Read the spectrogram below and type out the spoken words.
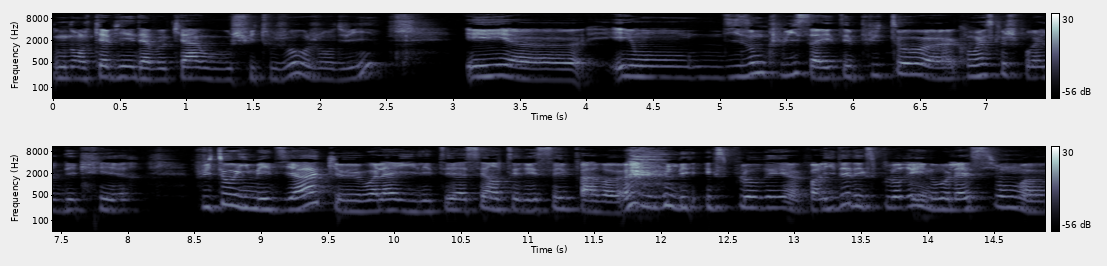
donc dans le cabinet d'avocat où je suis toujours aujourd'hui. Et, euh, et on, disons que lui, ça a été plutôt, euh, comment est-ce que je pourrais le décrire? Plutôt immédiat, que voilà, il était assez intéressé par euh, explorer, par l'idée d'explorer une relation euh,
